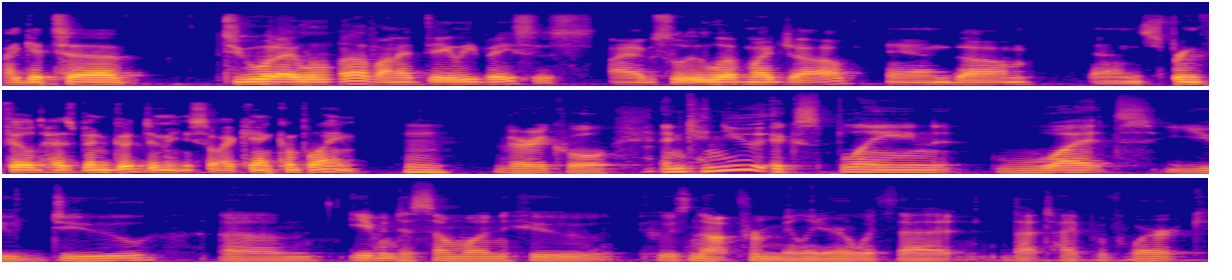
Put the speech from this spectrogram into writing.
I get to do what I love on a daily basis. I absolutely love my job, and um, and Springfield has been good to me, so I can't complain. Hmm. Very cool. And can you explain what you do, um, even to someone who who's not familiar with that that type of work,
